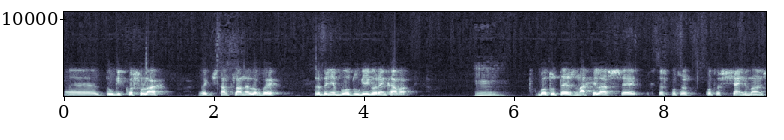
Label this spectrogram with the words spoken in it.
e, w długich koszulach, jakichś tam flanelowych, żeby nie było długiego rękawa Mm. bo tu też nachylasz się, chcesz po coś, po coś sięgnąć,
